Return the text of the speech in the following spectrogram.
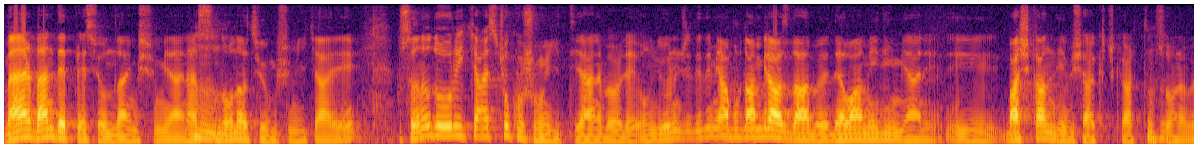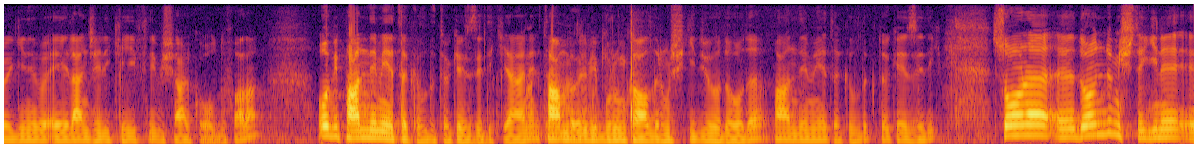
Meğer ben depresyondaymışım yani. Aslında ona atıyormuşum hikayeyi. Bu sana doğru hikayesi çok hoşuma gitti yani böyle. Onu görünce dedim ya buradan biraz daha böyle devam edeyim yani. Ee, Başkan diye bir şarkı çıkarttım sonra. Böyle yine böyle eğlenceli, keyifli bir şarkı oldu falan. O bir pandemiye takıldı tökezledik yani. Tam böyle bir burun kaldırmış gidiyordu o da. Pandemiye takıldık tökezledik. Sonra e, döndüm işte yine e,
